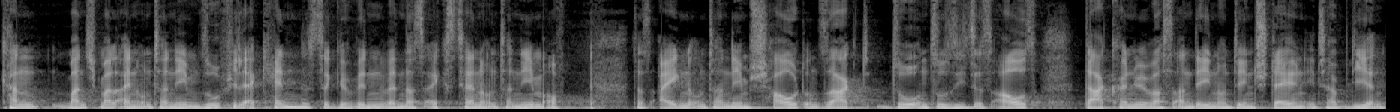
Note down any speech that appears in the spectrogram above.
kann manchmal ein Unternehmen so viele Erkenntnisse gewinnen, wenn das externe Unternehmen auf das eigene Unternehmen Unternehmen schaut und sagt, so und so sieht es aus, da können wir was an den und den Stellen etablieren.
